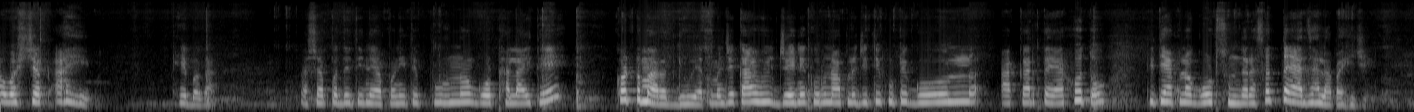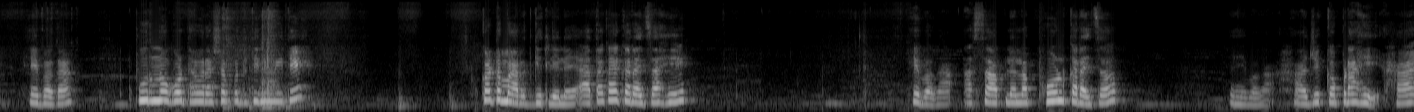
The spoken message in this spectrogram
आवश्यक आहे. हे बघा. अशा पद्धतीने आपण इथे पूर्ण गोठाला इथे कट मारत घेऊयात. म्हणजे काय होईल जेणेकरून आपलं जिथे कुठे गोल आकार तयार होतो तिथे आपला गोठ सुंदर असा तयार झाला पाहिजे. हे बघा. पूर्ण गोठावर अशा पद्धतीने मी इथे कट मारत घेतलेलं आहे. आता काय करायचं आहे? हे बघा. असं आपल्याला फोल्ड करायचं. हे बघा. हा जे कपडा आहे हा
